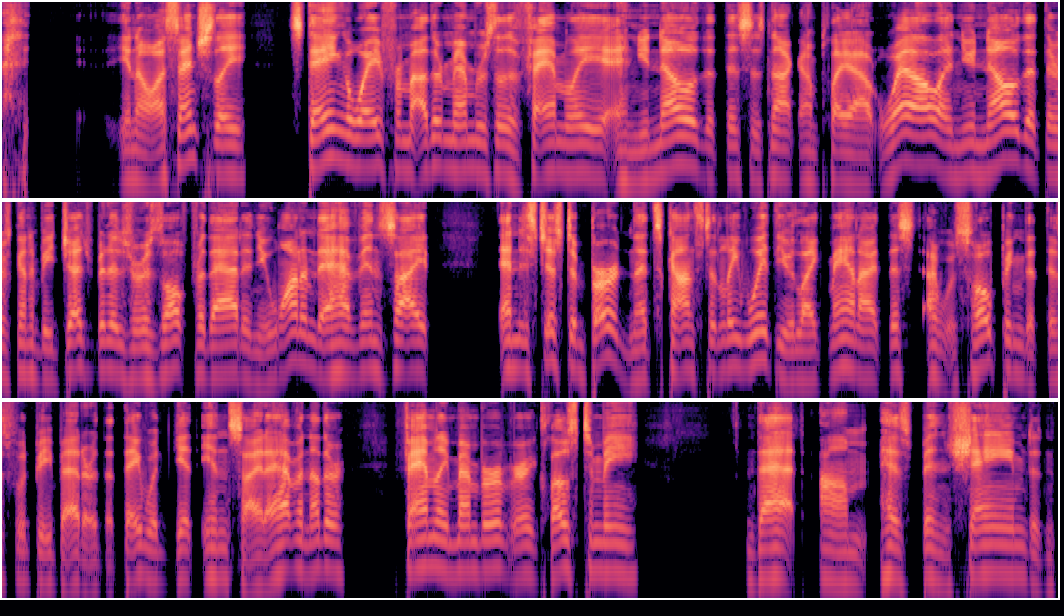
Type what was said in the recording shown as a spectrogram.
you know essentially staying away from other members of the family and you know that this is not going to play out well and you know that there's going to be judgment as a result for that and you want them to have insight and it's just a burden that's constantly with you. Like man i this i was hoping that this would be better that they would get insight. I have another family member very close to me that um, has been shamed and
